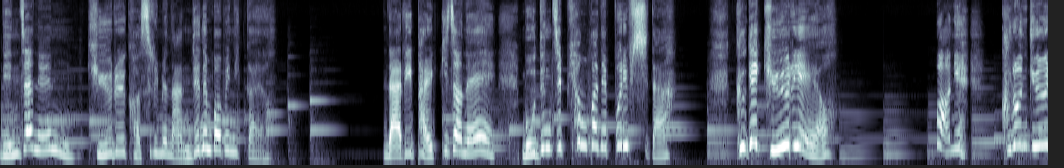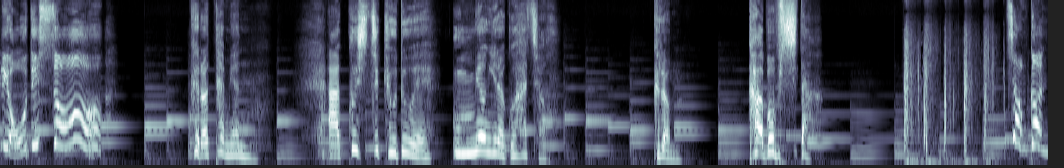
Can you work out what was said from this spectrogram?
닌자는 규율을 거스르면 안 되는 법이니까요. 날이 밝기 전에 뭐든지 현관에 뿌립시다. 그게 규율이에요. 아니 그런 규율이 어딨어? 그렇다면 아쿠시즈 교도의 운명이라고 하죠. 그럼 가봅시다. 잠깐,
